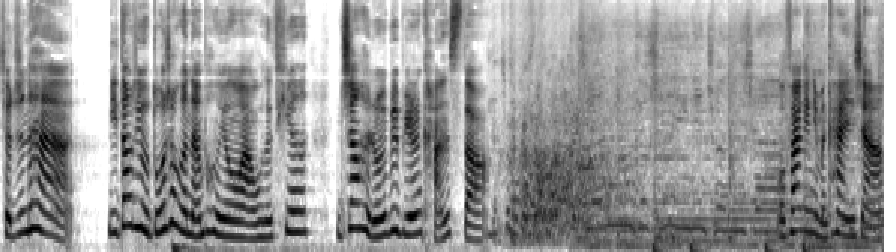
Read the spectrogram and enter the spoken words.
小侦探，你到底有多少个男朋友啊？我的天，你这样很容易被别人砍死的。我发给你们看一下。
